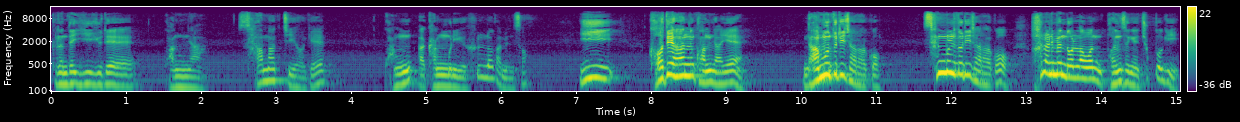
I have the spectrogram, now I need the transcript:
그런데 이 유대 광야 사막 지역에 광, 아, 강물이 흘러가면서 이 거대한 광야에 나무들이 자라고 생물들이 자라고 하나님의 놀라운 번성의 축복이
